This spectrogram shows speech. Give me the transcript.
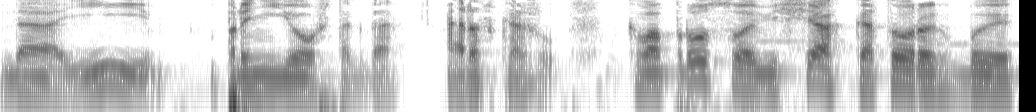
Да, и про нее уж тогда расскажу. К вопросу о вещах, которых бы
